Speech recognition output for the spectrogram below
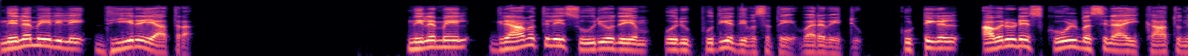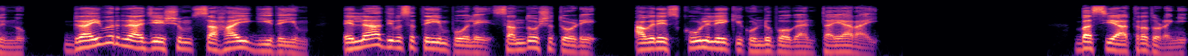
നിലമേലിലെ ധീരയാത്ര. നിലമേൽ ഗ്രാമത്തിലെ സൂര്യോദയം ഒരു പുതിയ ദിവസത്തെ വരവേറ്റു. കുട്ടികൾ അവരുടെ സ്കൂൾ ബസ്സിനായി കാത്തുനിന്നു. ഡ്രൈവർ രാജേഷും സഹായി ഗീതയും എല്ലാ ദിവസത്തെയും പോലെ സന്തോഷത്തോടെ അവരെ സ്കൂളിലേക്ക് കൊണ്ടുപോകാൻ തയ്യാറായി. ബസ് യാത്ര തുടങ്ങി.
